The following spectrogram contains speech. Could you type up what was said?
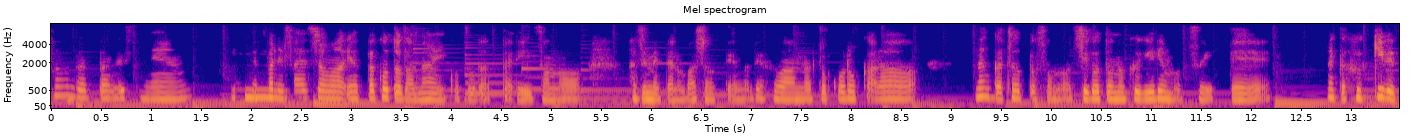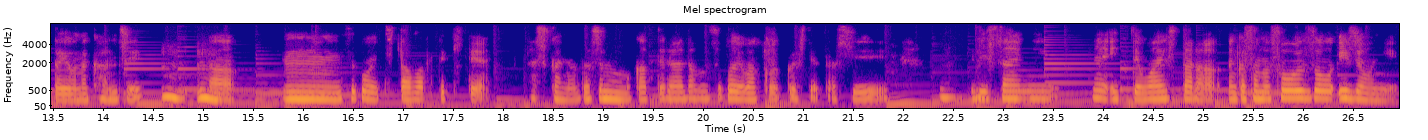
そうだったんですね。やっぱり最初はやったことがないことだったり、その初めての場所っていうので不安なところから、なんかちょっとその仕事の区切りもついて、なんか吹っ切れたような感じうんうんが、うーん、すごい伝わってきて、確かに私も向かってる間もすごいワクワクしてたし、実際にね、行ってお会いしたら、なんかその想像以上に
